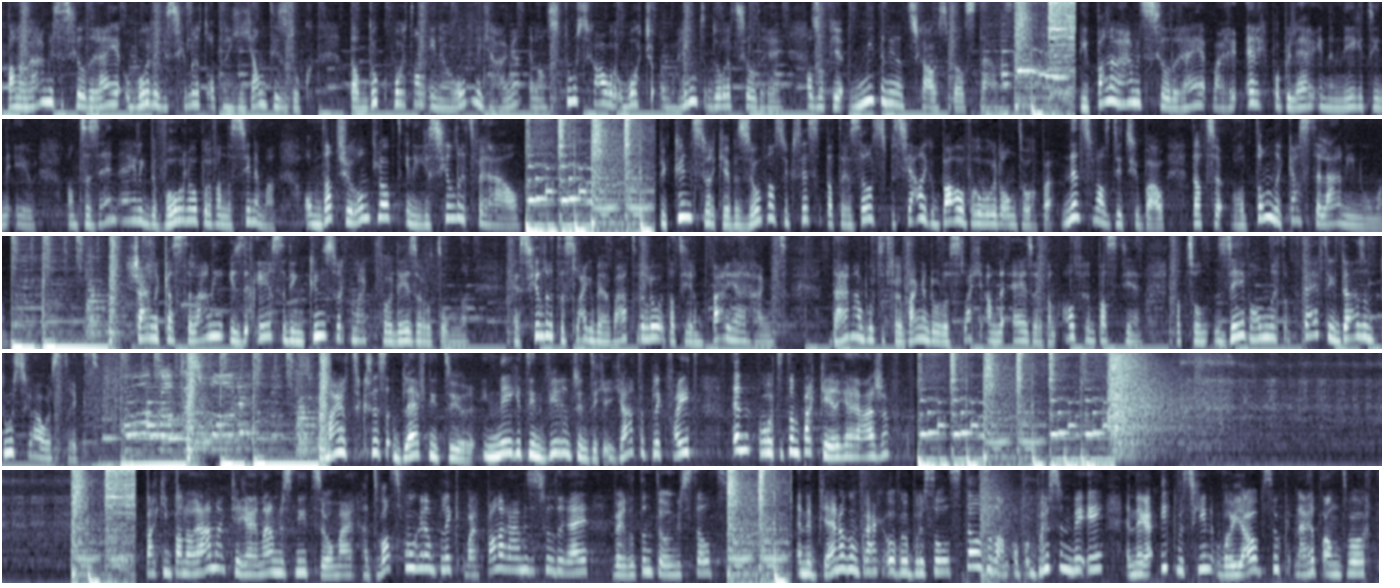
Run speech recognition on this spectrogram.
Panoramische schilderijen worden geschilderd op een gigantisch doek. Dat doek wordt dan in een ronde gehangen en als toeschouwer word je omringd door het schilderij, alsof je midden in het schouwspel staat. Die panoramische schilderijen waren erg populair in de 19e eeuw, want ze zijn eigenlijk de voorloper van de cinema, omdat je rondloopt in een geschilderd verhaal. De kunstwerken hebben zoveel succes dat er zelfs speciaal gebouwen voor worden ontworpen, net zoals dit gebouw, dat ze Rotonde Castellani noemen. Charles Castellani is de eerste die een kunstwerk maakt voor deze rotonde. Hij schildert de slag bij Waterloo dat hier een paar jaar hangt. Daarna wordt het vervangen door de slag aan de IJzer van Alfred Bastien, dat zo'n 750.000 toeschouwers trekt. Maar het succes blijft niet duren. In 1924 gaat de plek failliet en wordt het een parkeergarage. Parking Panorama kreeg haar naam dus niet zomaar. Het was vroeger een plek waar panoramische schilderijen werden tentoongesteld. En heb jij nog een vraag over Brussel? Stel ze dan op brussel.be en dan ga ik misschien voor jou op zoek naar het antwoord.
